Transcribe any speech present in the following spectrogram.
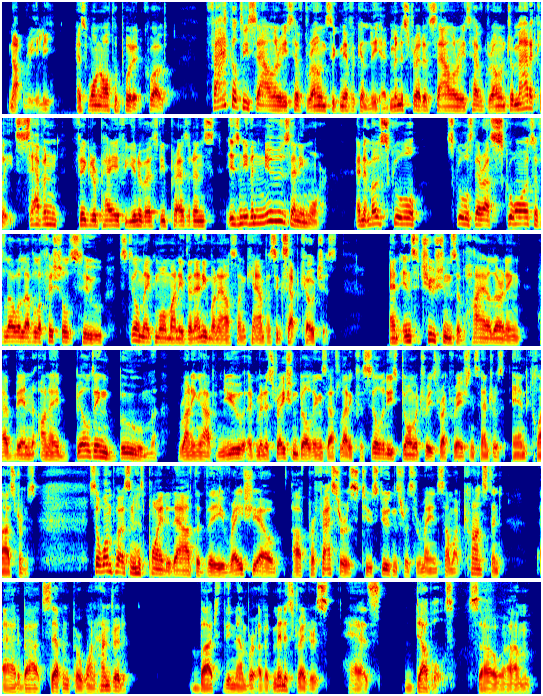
Not really. As one author put it, quote, Faculty salaries have grown significantly. Administrative salaries have grown dramatically. Seven figure pay for university presidents isn't even news anymore. And at most school, schools, there are scores of lower level officials who still make more money than anyone else on campus except coaches. And institutions of higher learning have been on a building boom, running up new administration buildings, athletic facilities, dormitories, recreation centers, and classrooms. So one person has pointed out that the ratio of professors to students has remained somewhat constant at about 7 per 100, but the number of administrators has doubled. So um,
